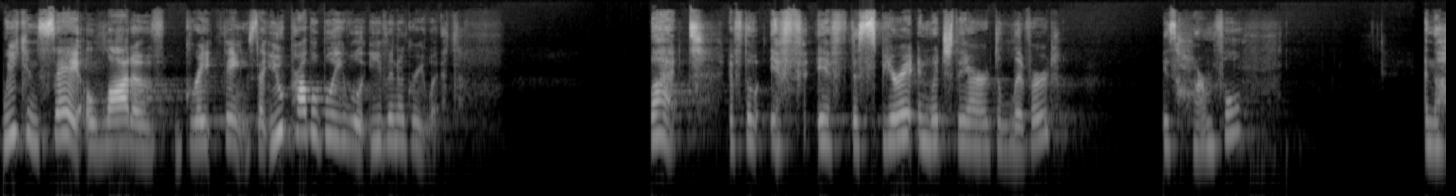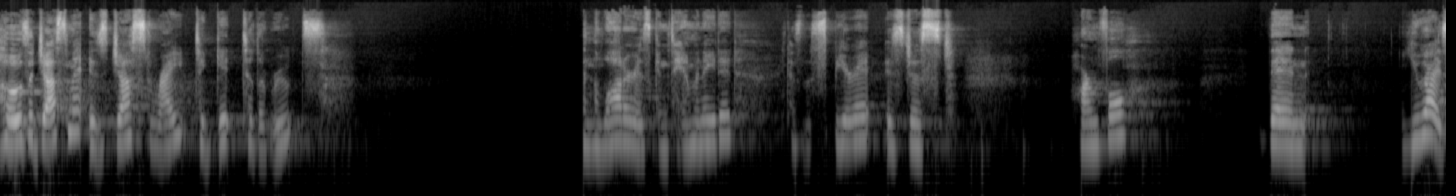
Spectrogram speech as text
we can say a lot of great things that you probably will even agree with. But if the, if, if the spirit in which they are delivered is harmful, and the hose adjustment is just right to get to the roots, and the water is contaminated because the spirit is just harmful, then you guys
